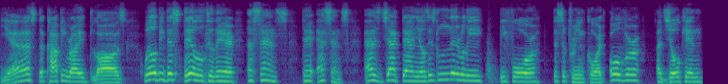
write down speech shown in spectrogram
Yes, the copyright laws will be distilled to their essence, their essence, as Jack Daniels is literally before the Supreme Court over a joking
